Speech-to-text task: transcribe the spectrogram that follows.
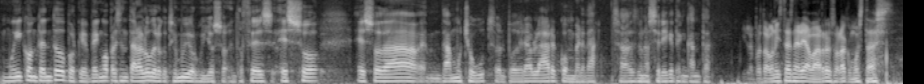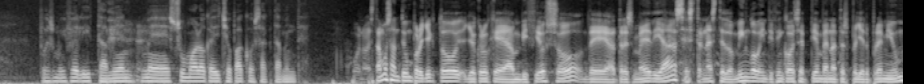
Muy contento porque vengo a presentar algo de lo que estoy muy orgulloso. Entonces, eso, eso da, da mucho gusto, el poder hablar con verdad, ¿sabes? De una serie que te encanta. Y la protagonista es Nerea Barros. Hola, ¿cómo estás? Pues muy feliz también. Me sumo a lo que ha dicho Paco exactamente. Bueno, estamos ante un proyecto, yo creo que ambicioso, de A3 Media. Se estrena este domingo, 25 de septiembre, en A3 Player Premium.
